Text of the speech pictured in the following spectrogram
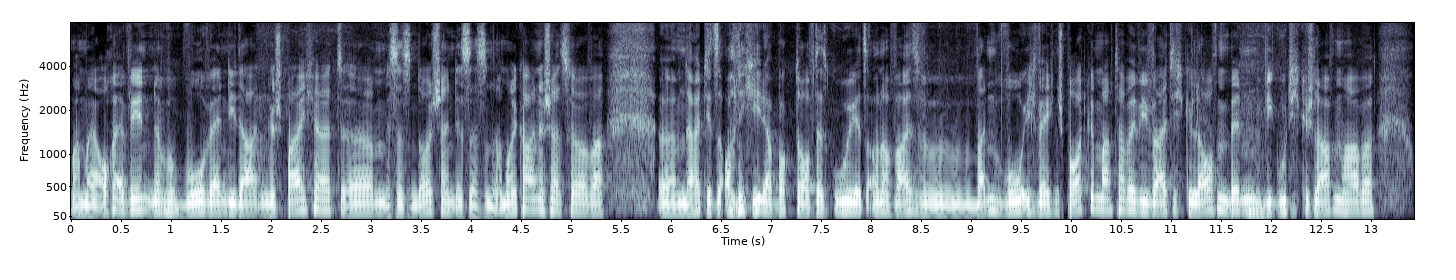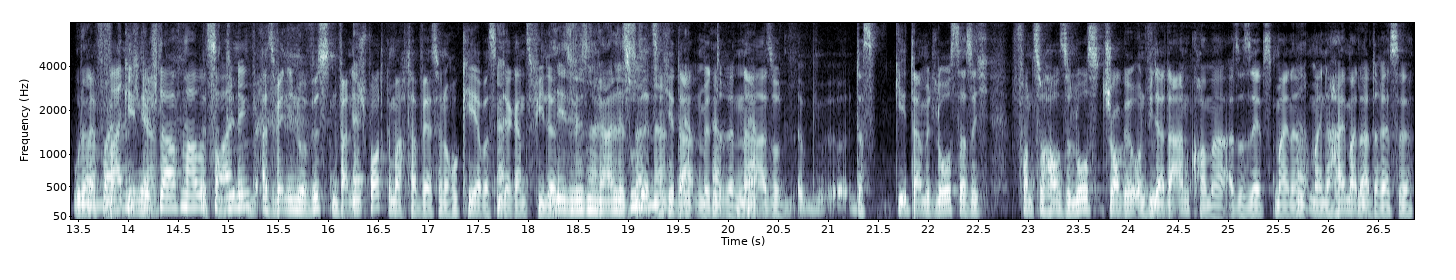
haben wir ja auch erwähnt, ne, wo, werden die Daten gespeichert? Ähm, ist das in Deutschland? Ist das ein amerikanischer Server? Ähm, da hat jetzt auch nicht jeder Bock drauf, dass Google jetzt auch noch weiß, wann, wo ich welchen Sport gemacht habe, wie weit ich gelaufen bin, wie gut ich geschlafen habe oder Na, wann ich ja- geschlafen habe es vor allen Dingen. Also wenn die nur wüssten, wann ich Sport gemacht habe, wäre es ja noch okay, aber es sind ja ganz viele Nee, halt alles dann, zusätzliche ne? Daten Ja, mit ja, drin. Ne? ja. Also äh, das geht damit los, dass ich von zu Hause los jogge und wieder da ankomme. Also selbst meine, meine Heimatadresse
